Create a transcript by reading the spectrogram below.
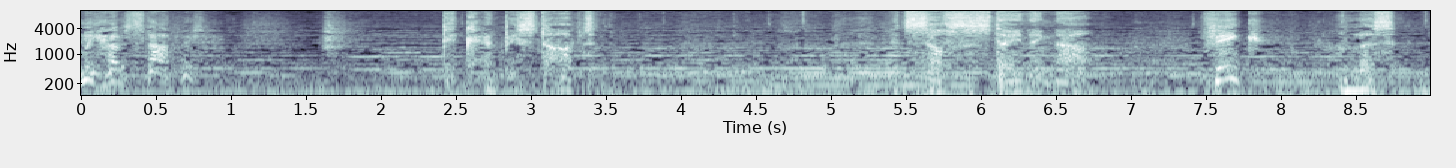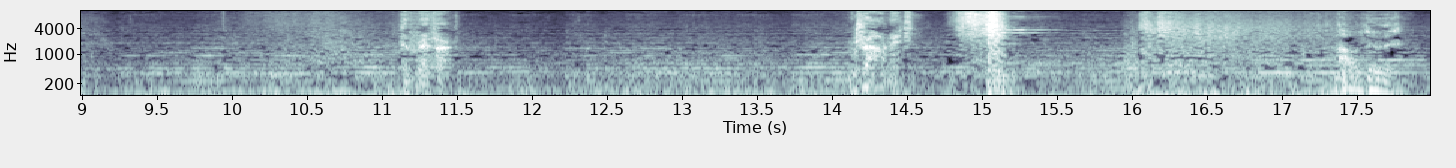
tell me how to stop it. It can't be stopped. It's self-sustaining now. Think. Unless... The river. Drown it. I'll do it.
